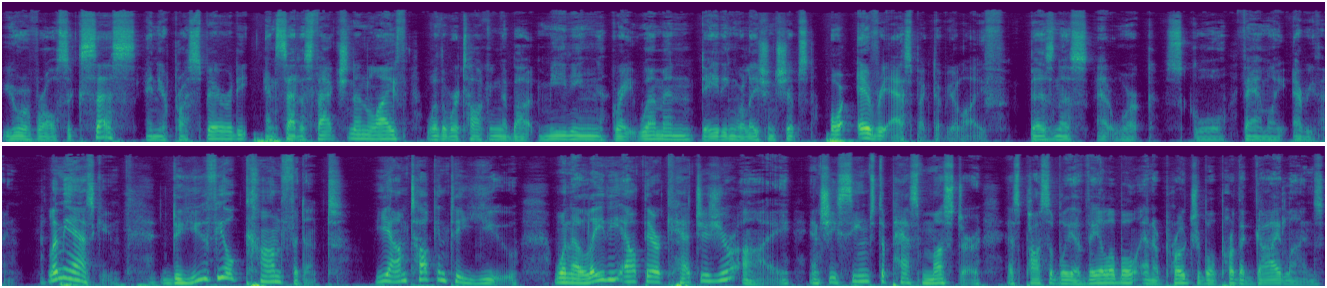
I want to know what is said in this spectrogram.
your overall success and your prosperity and satisfaction in life, whether we're talking about meeting great women, dating relationships, or every aspect of your life business, at work, school, family, everything. Let me ask you do you feel confident yeah, I'm talking to you. When a lady out there catches your eye and she seems to pass muster as possibly available and approachable per the guidelines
